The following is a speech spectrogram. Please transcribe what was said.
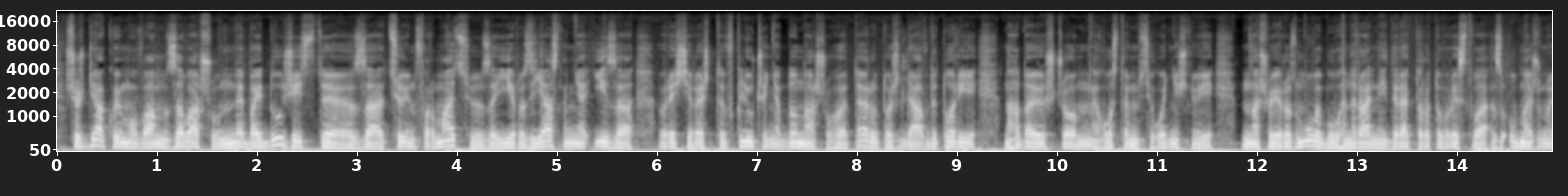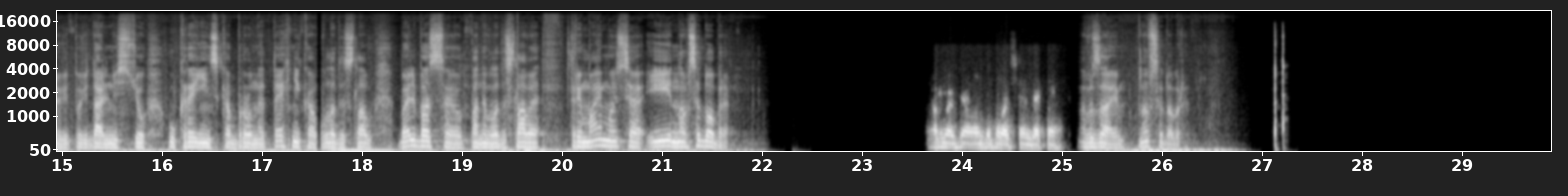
Що ж, дякуємо вам за вашу небайдужість, е, за цю інформацію, за її роз'яснення і за, врешті-решт, включення до нашого етеру. Тож для аудиторії нагадаю, що гостем сьогоднішньої нашої розмови був генеральний директор товариства з обмеженою відповідальністю Українська бронетехніка Владислав Бельбас. Е, Пане Владиславе, тримаємося і на все добре. Гарного дня вам до побачення. Дякую. Навзаєм, на все добре.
